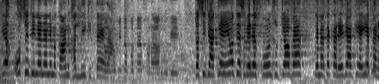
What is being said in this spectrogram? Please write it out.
ਤੇ ਉਸ ਦਿਨ ਇਹਨਾਂ ਨੇ ਮਕਾਨ ਖਾਲੀ ਕੀਤਾ ਹੈਗਾ। ਤੁਹਾਨੂੰ ਕਿੱਦਾਂ ਪਤਾ ਹੈ? ਫਰਾਰ ਹੋ ਗਏ। ਤਾਂ ਅਸੀਂ ਜਾ ਕੇ ਆਏ ਹਾਂ ਉੱਥੇ ਸਵੇਰੇ ਫੋਨ ਸੁੱਚ ਆਫ ਹੈ ਤੇ ਮੈਂ ਤੇ ਘਰੇ ਜਾ ਕੇ ਆਈ ਆ ਕਰ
